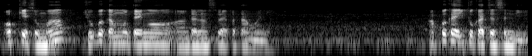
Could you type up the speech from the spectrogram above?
Okey semua, cuba kamu tengok uh, dalam slide pertama ni. Apakah itu kata sendi?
